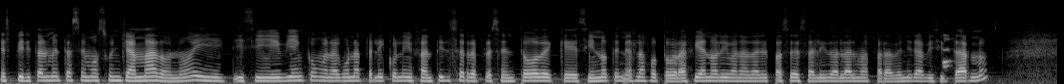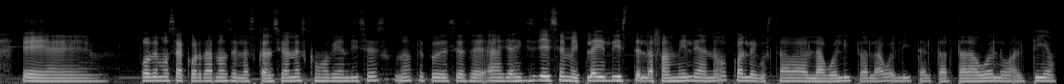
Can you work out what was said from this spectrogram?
Espiritualmente hacemos un llamado, ¿no? Y, y, si bien como en alguna película infantil se representó de que si no tenías la fotografía no le iban a dar el pase de salido al alma para venir a visitarnos, eh, podemos acordarnos de las canciones, como bien dices, ¿no? Que tú decías, ah, ya, ya, hice mi playlist de la familia, ¿no? ¿Cuál le gustaba al abuelito, a la abuelita, al tartarabuelo, al tío?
